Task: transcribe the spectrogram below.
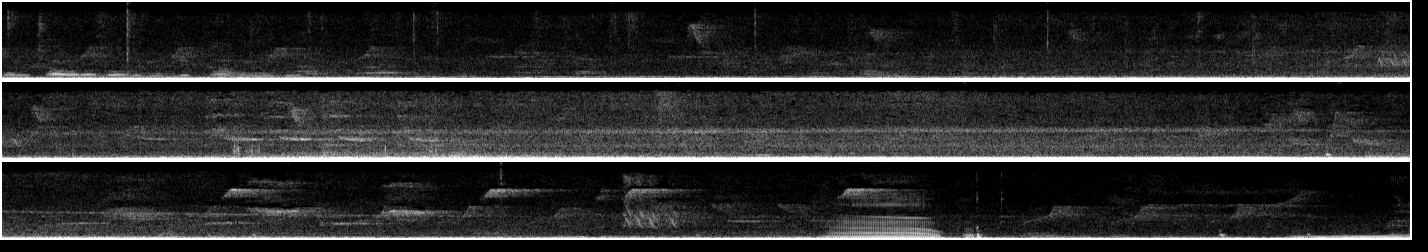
ห้องเช่าแล้วเนาะอยู่ที่ข้างนี่เลย อ้าวครับวันแม่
